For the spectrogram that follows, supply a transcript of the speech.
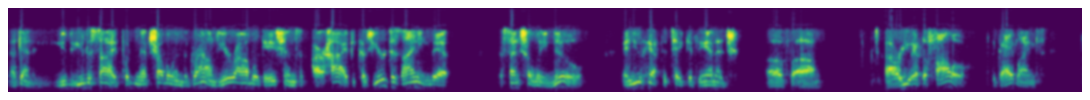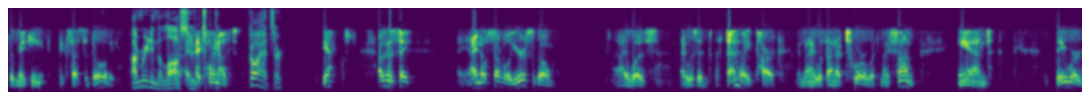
again, you, you decide putting that shovel in the ground, your obligations are high because you're designing that essentially new, and you have to take advantage of, um, or you have to follow the guidelines for making accessibility. I'm reading the lawsuit. I, I point out. Go ahead, sir. Yeah, I was going to say. I know several years ago I was I was at Fenway Park and I was on a tour with my son, and they were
